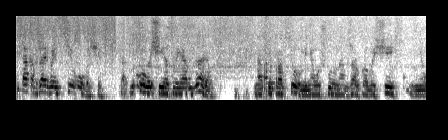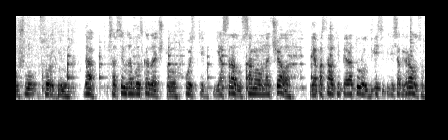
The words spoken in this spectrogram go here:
Итак, обжариваем все овощи. Так, ну овощи я свои обжарил. На все про все у меня ушло на обжарку овощей, у меня ушло 40 минут. Да, совсем забыл сказать, что кости я сразу с самого начала, я поставил температуру 250 градусов,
